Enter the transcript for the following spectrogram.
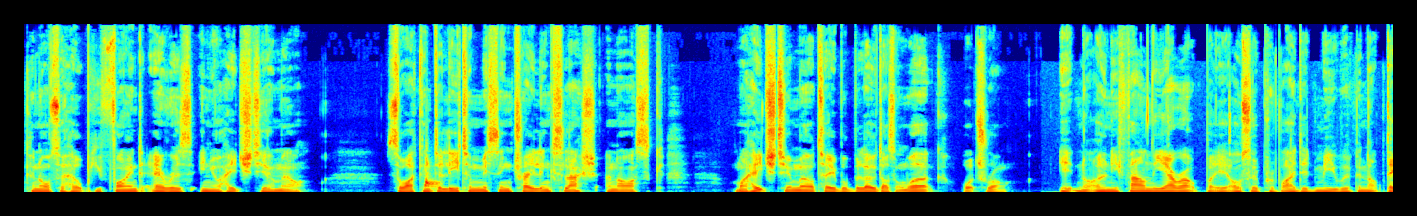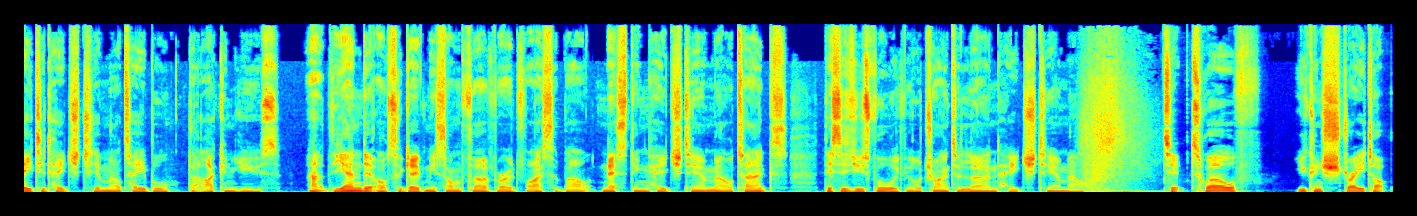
can also help you find errors in your HTML. So I can delete a missing trailing slash and ask, my HTML table below doesn't work, what's wrong? It not only found the error, but it also provided me with an updated HTML table that I can use. At the end, it also gave me some further advice about nesting HTML tags. This is useful if you're trying to learn HTML. Tip 12 You can straight up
